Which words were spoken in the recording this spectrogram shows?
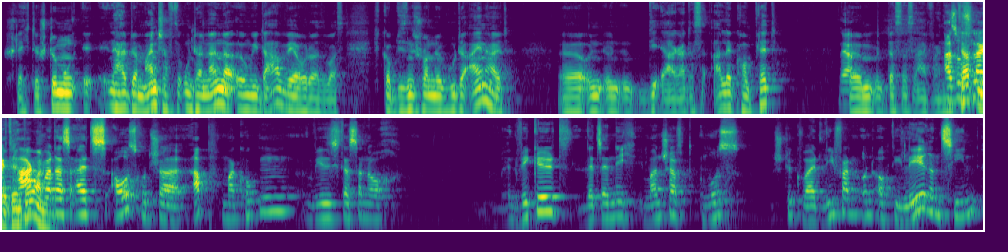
schlechte Stimmung innerhalb der Mannschaft untereinander irgendwie da wäre oder sowas. Ich glaube, die sind schon eine gute Einheit. Äh, und, und die ärgert das alle komplett. Ja. Ähm, das ist einfach nicht Also vielleicht haken wir das als Ausrutscher ab. Mal gucken, wie sich das dann auch entwickelt. Letztendlich, die Mannschaft muss Stück weit liefern und auch die Lehren ziehen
